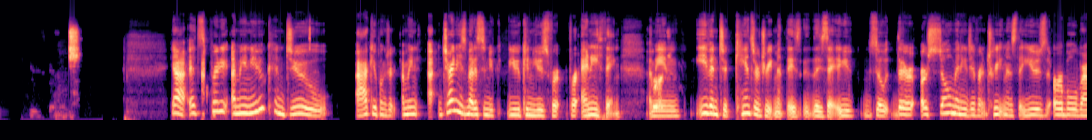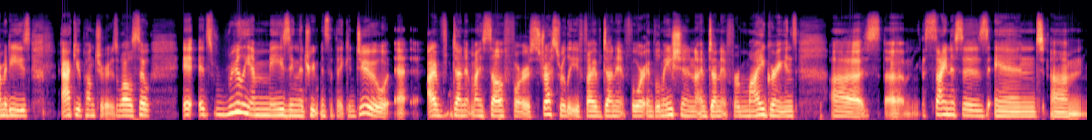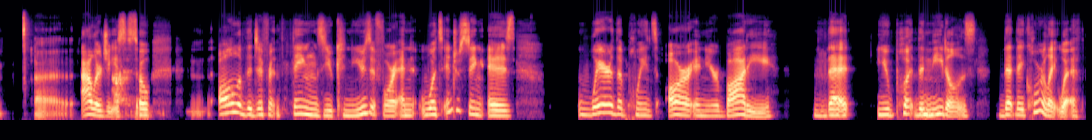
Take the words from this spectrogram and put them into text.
Yeah, it's pretty. I mean, you can do acupuncture. I mean, Chinese medicine you you can use for for anything. I Correct. mean, even to cancer treatment they they say you so there are so many different treatments. They use herbal remedies acupuncture as well. So it, it's really amazing the treatments that they can do. I've done it myself for stress relief. I've done it for inflammation. I've done it for migraines uh, um, sinuses and um, uh, allergies. So all of the different things you can use it for. And what's interesting is where the points are in your body that you put the needles that they correlate with.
